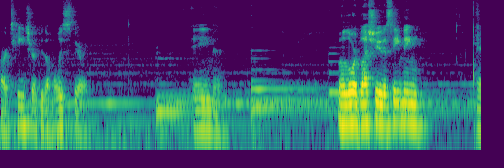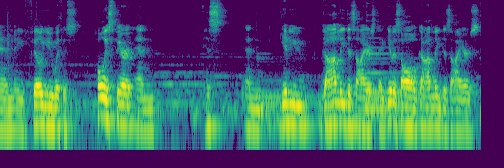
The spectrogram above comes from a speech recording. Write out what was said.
our teacher through the Holy Spirit. Amen. Well, the Lord bless you this evening and may fill you with his Holy Spirit and his and give you godly desires today. Give us all godly desires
